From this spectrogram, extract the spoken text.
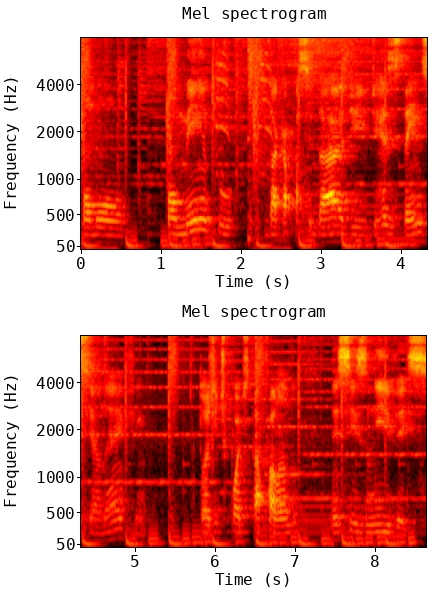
como aumento da capacidade de resistência, né? enfim. Então a gente pode estar falando nesses níveis.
